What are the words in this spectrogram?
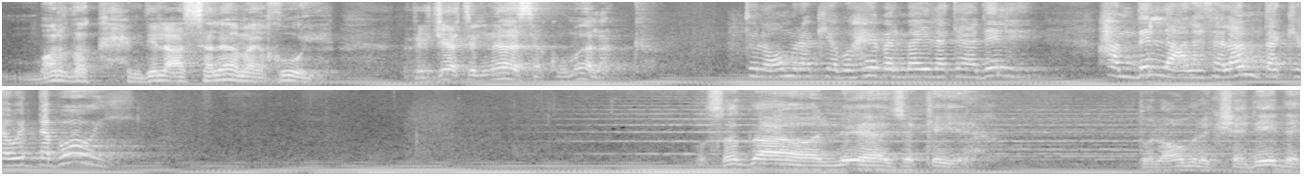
برضك حمد لله على السلامة يا أخوي. رجعت لناسك ومالك. طول عمرك يا أبو هبه الميلة تعدلي. حمد لله على سلامتك يا ود أبوي. مصدعة ولا إيه يا زكية؟ طول عمرك شديدة.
